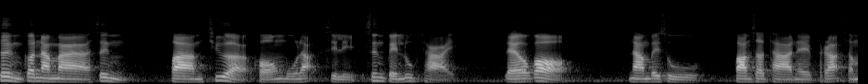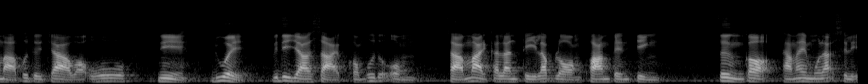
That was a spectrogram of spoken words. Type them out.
ซึ่งก็นำมาซึ่ง ความเชื่อของมูลสิริซึ่งเป็นลูกชาย แล้วก็นำไปสู่ความศรัทธาในพระสัมมาพุทธเจ้าว่าโอ้นี่ด้วยวิทยาศาสตร์ของพุทธองค์ สามารถการันตีรับรองความเป็นจริง ซึ่งก็ทำให้มูลสิริ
